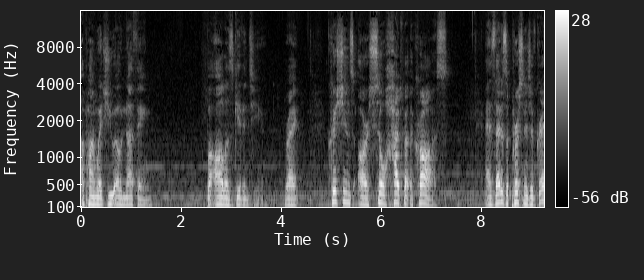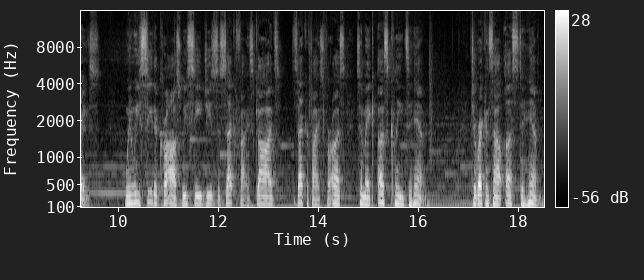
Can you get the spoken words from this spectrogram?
upon which you owe nothing, but all is given to you, right? Christians are so hyped about the cross, as that is a personage of grace. When we see the cross, we see Jesus' sacrifice, God's sacrifice for us to make us clean to Him, to reconcile us to Him.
